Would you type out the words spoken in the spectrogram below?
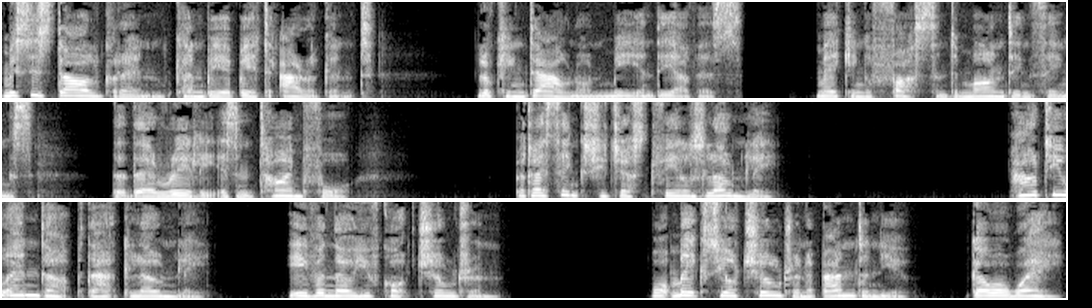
Mrs. Dahlgren can be a bit arrogant, looking down on me and the others, making a fuss and demanding things that there really isn't time for. But I think she just feels lonely. How do you end up that lonely, even though you've got children? What makes your children abandon you, go away?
